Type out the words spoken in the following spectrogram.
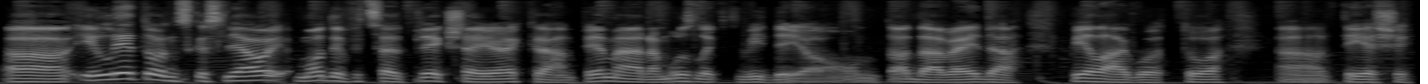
Uh, ir lietotnes, kas ļauj modificēt priekšējo ekrānu, piemēram, uzlikt video un tādā veidā pielāgot to uh, tieši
